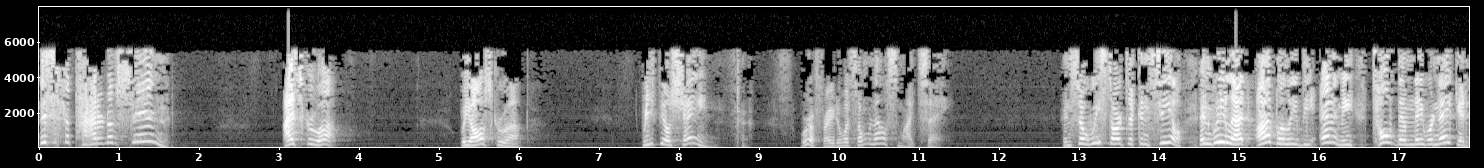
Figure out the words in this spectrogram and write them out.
This is the pattern of sin. I screw up. We all screw up. We feel shame. We're afraid of what someone else might say. And so we start to conceal. And we let, I believe the enemy told them they were naked.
